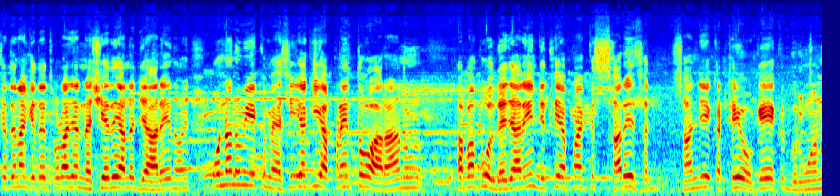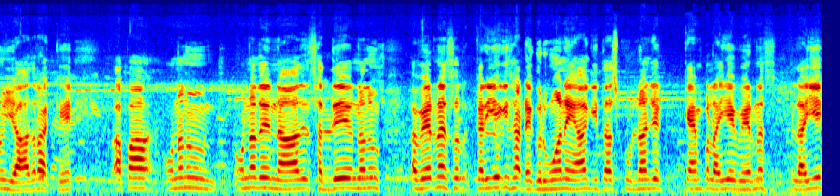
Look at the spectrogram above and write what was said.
ਕਿਤੇ ਨਾ ਕਿਤੇ ਥੋੜਾ ਜਿਹਾ ਨਸ਼ੇ ਦੇ ਵੱਲ ਜਾ ਰਹੇ ਨੇ। ਉਹਨਾਂ ਨੂੰ ਵੀ ਇੱਕ ਮੈਸੇਜ ਆ ਕਿ ਆਪਣੇ ਤਿਉਹਾਰਾਂ ਨੂੰ ਆਪਾਂ ਭੁੱਲਦੇ ਜਾ ਰਹੇ ਹਾਂ, ਜਿੱਥੇ ਆਪਾਂ ਇੱਕ ਸਾਰੇ ਸ- ਸਾਂਝੇ ਇਕੱਠੇ ਹੋ ਕੇ ਇੱਕ ਗੁਰੂਆਂ ਨੂੰ ਯਾਦ ਰੱਖ ਕੇ ਆਪਾਂ ਉਹਨਾਂ ਨੂੰ, ਉਹਨਾਂ ਦੇ ਨਾਂ ਦੇ ਸੱਦੇ, ਉਹਨਾਂ ਨੂੰ ਅਵੇਅਰਨੈਸ ਕਰੀਏ ਕਿ ਸਾਡੇ ਗੁਰੂਆਂ ਨੇ ਆਹ ਕੀਤਾ, ਸਕੂਲਾਂ 'ਚ ਕੈਂਪ ਲਾਈਏ ਅਵੇਅਰਨੈਸ ਲਾਈਏ,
